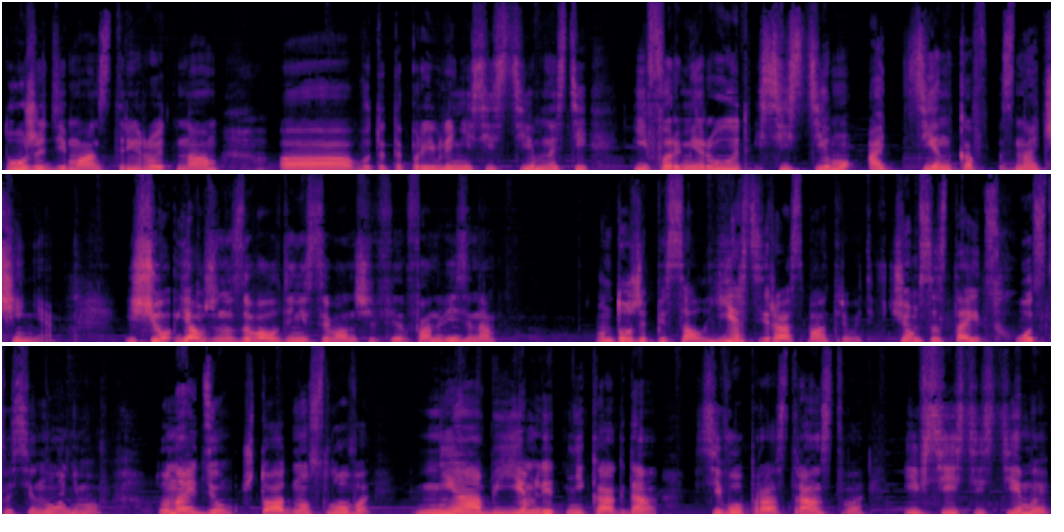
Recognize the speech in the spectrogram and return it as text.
тоже демонстрируют нам э, вот это проявление системности и формируют систему оттенков значения. Еще я уже называла Дениса Ивановича Фанвизина. Он тоже писал, если рассматривать, в чем состоит сходство синонимов, то найдем, что одно слово не объемлет никогда всего пространства и всей системы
